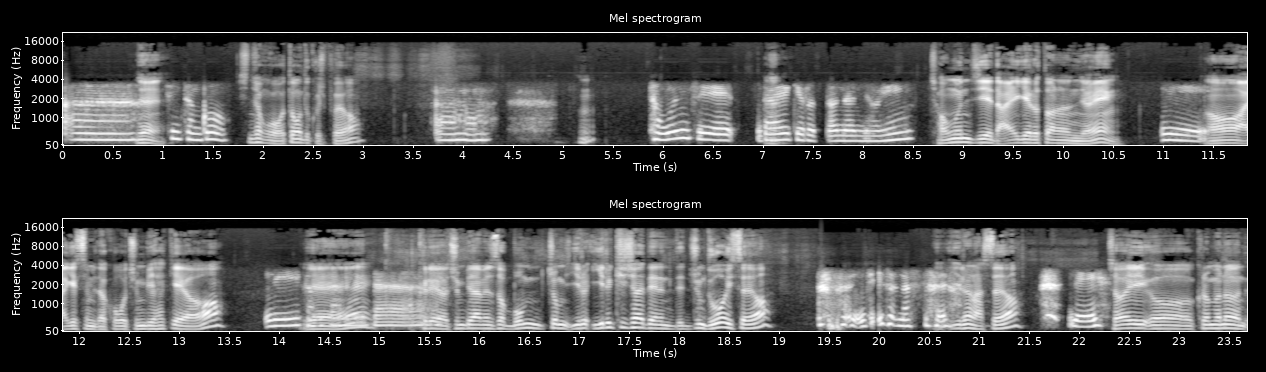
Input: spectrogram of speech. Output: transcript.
아, 예. 신청곡. 신청곡 어떤 거 듣고 싶어요? 아, 응? 정은지의 네. 나에게로 떠난 여행. 정은지의 나에게로 떠나는 여행. 네. 어, 알겠습니다. 그거 준비할게요. 네, 감사합니다. 예. 그래요. 준비하면서 몸 좀 일으키셔야 되는데 좀 누워 있어요? 이제 일어났어요. 일어났어요? 네. 저희 어 그러면은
